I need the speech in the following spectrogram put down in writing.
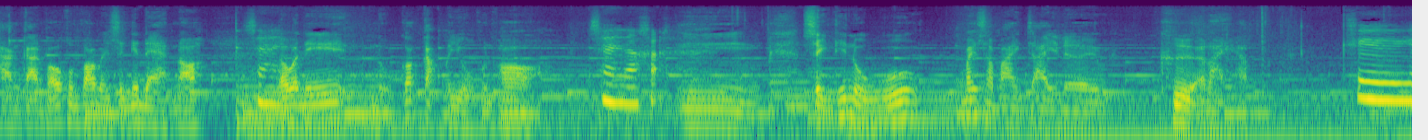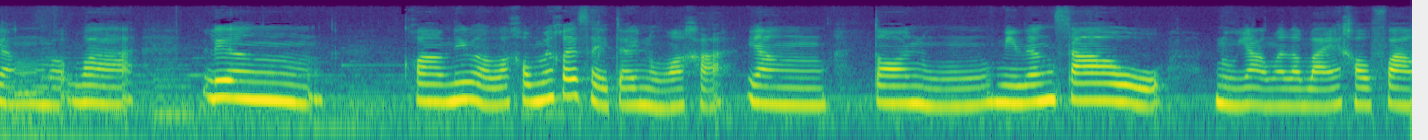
ทางกันเพราะว่าคุณพ่อเป็นซิงเกิลแดนเนาะใช่แล้ววันนี้หนูก็กลับมาอยู่กับคุณพ่อ ใช่แล้วค่ะ อืมสิ่งที่หนูไม่สบายใจเลยคืออะไรครับ คืออย่างแบบว่าเรื่องความที่แบบว่าเขาไม่ค่อยใส่ใจหนูอะค่ะ อย่าง ตอนหนูมีเรื่องเศร้า หนูอยากมาระบายให้เขาฟัง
